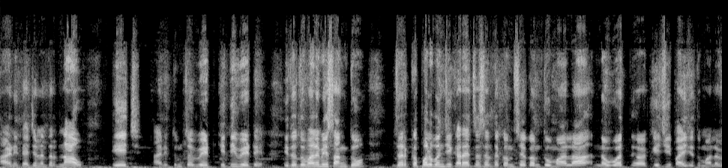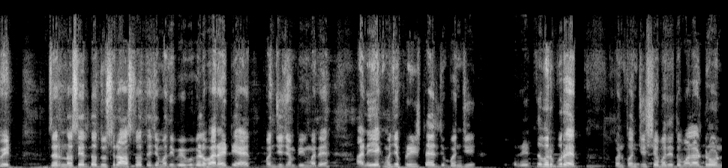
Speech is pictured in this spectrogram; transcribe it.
आणि त्याच्यानंतर नाव एज आणि तुमचं वेट किती वेट आहे इथं तुम्हाला मी सांगतो. जर कपल बंजी करायचं असेल तर कमसे कम तुम्हाला नव्वद के जी पाहिजे तुम्हाला वेट जर नसेल तर दुसरा असतो त्याच्यामध्ये वेगवेगळ्या व्हरायटी आहेत बंजी जम्पिंगमध्ये आणि एक म्हणजे फ्री स्टाईल बंजी रेट तर भरपूर आहेत पण पंचवीसशे मध्ये तुम्हाला ड्रोन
